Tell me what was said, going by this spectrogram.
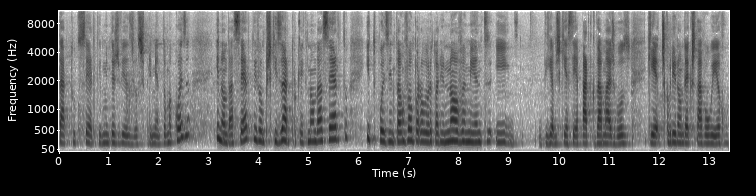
dar tudo certo e muitas vezes eles experimentam uma coisa e não dá certo, e vão pesquisar porque é que não dá certo, e depois então vão para o laboratório novamente e digamos que essa é a parte que dá mais gozo, que é descobrir onde é que estava o erro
